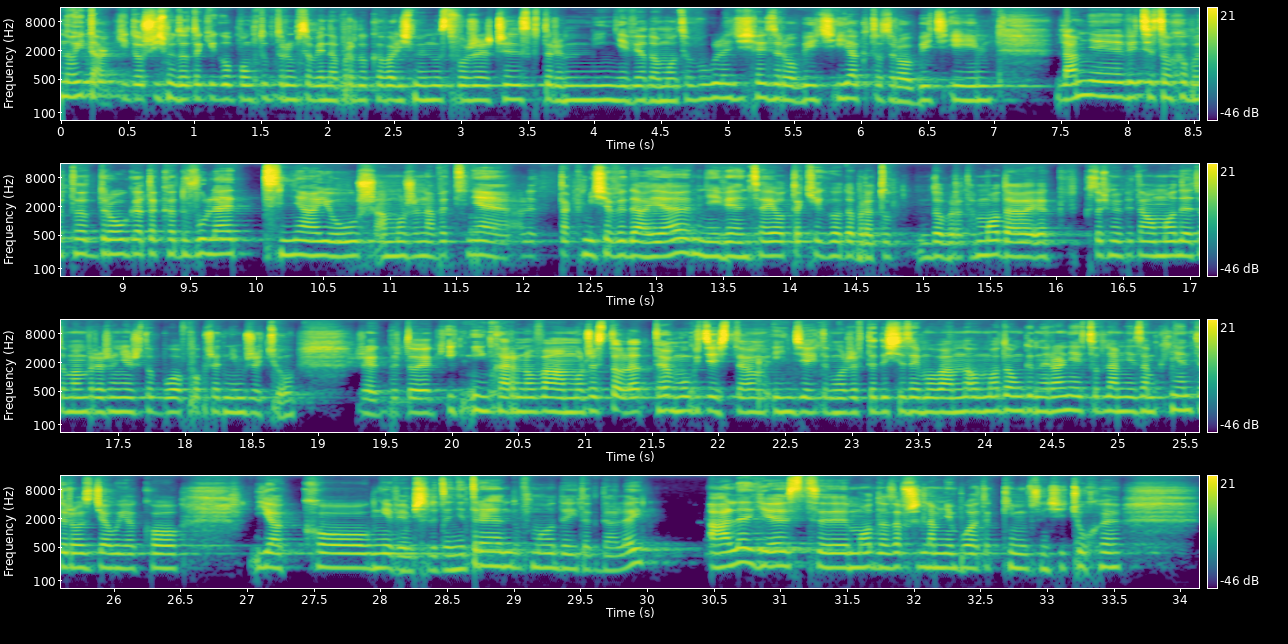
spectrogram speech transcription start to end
No i tak, i doszliśmy do takiego punktu, w którym sobie naprodukowaliśmy mnóstwo rzeczy, z którymi nie wiadomo, co w ogóle dzisiaj zrobić i jak to zrobić. I dla mnie, wiecie co, chyba ta droga taka dwuletnia już, a może nawet nie, ale tak mi się wydaje mniej więcej od takiego, dobra, to, dobra ta moda, jak ktoś mnie pytał o modę, to mam wrażenie, że to było w poprzednim życiu. Że jakby to jak inkarnowałam może 100 lat temu gdzieś tam indziej, to może wtedy się zajmowałam no, modą. Generalnie jest to dla mnie zamknięty rozdział jako, jako nie wiem, śledzenie trendów, mody, i tak dalej. Ale jest, y, moda zawsze dla mnie była takim, w sensie ciuchy,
